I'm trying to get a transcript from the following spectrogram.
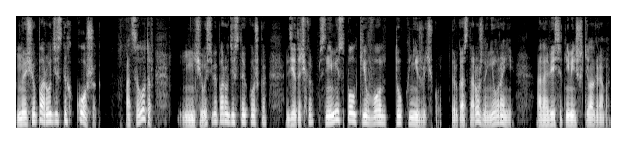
но еще породистых кошек. Оцелотов Ничего себе породистая кошка. Деточка, сними с полки вон ту книжечку. Только осторожно, не урони. Она весит не меньше килограмма.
